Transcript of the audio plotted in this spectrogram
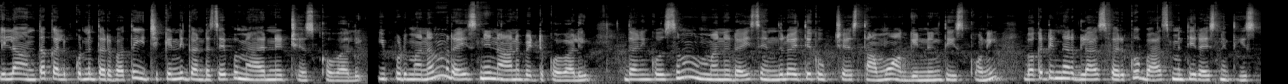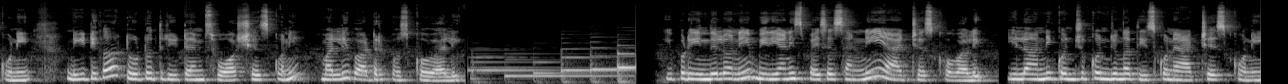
ఇలా అంతా కలుపుకున్న తర్వాత ఈ చికెన్ని గంటసేపు మ్యారినేట్ చేసుకోవాలి. ఇప్పుడు మనం రైస్ని నానబెట్టుకోవాలి. దానికోసం మన రైస్ ఎందులో అయితే కుక్ చేస్తామో ఆ గిన్నెని తీసుకొని ఒకటిన్నర గ్లాస్ వరకు బాస్మతి రైస్ని తీసుకొని నీట్గా two to three times wash చేసుకొని మళ్ళీ వాటర్ పోసుకోవాలి. ఇప్పుడు ఇందులోని బిర్యానీ స్పైసెస్ అన్నీ యాడ్ చేసుకోవాలి. ఇలా అన్ని కొంచెం కొంచెంగా తీసుకొని యాడ్ చేసుకొని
